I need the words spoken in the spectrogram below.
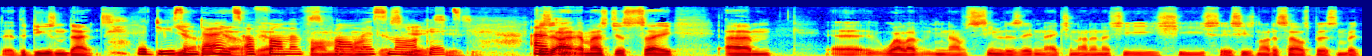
the, the do's and don'ts. the do's Yeah, and don'ts yeah, of yeah. farmers Farmer farmers markets. Yes, yes, Because Okay. I, I must just say, um, uh, well, I've you know I've seen Lizette in action. I don't know. She she says she's not a salesperson, but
